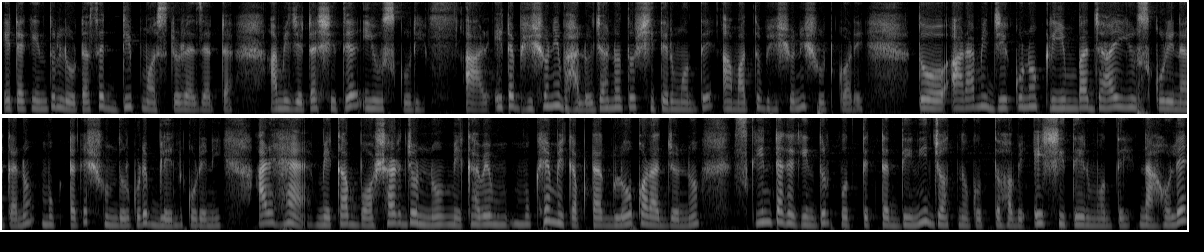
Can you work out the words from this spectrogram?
এটা কিন্তু লোটাসের ডিপ ময়শ্চারাইজারটা আমি যেটা শীতে ইউজ করি। আর এটা ভীষণই ভালো, জানো তো, শীতের মধ্যে আমার তো ভীষণই শ্যুট করে। তো আর আমি যে কোনো ক্রিম বা যাই ইউজ করি না কেন, মুখটাকে সুন্দর করে ব্লেন্ড করে নিই। আর হ্যাঁ মেকআপ বসার জন্য মেকআপে মুখে মেকআপটা গ্লো করার জন্য স্কিনটাকে কিন্তু প্রত্যেকটা দিনই যত্ন করতে হবে এই শীতের মধ্যে। না হলে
